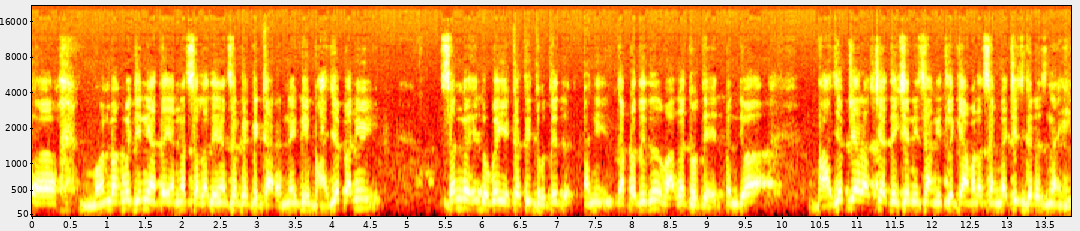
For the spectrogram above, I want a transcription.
मोहन भागवतजींनी आता यांना सल्ला देण्यासारखं काही कारण नाही की भाजप आणि संघ हे दोघेही एकत्रित होते आणि त्या पद्धतीनं वागत होते. पण जेव्हा भाजपच्या राष्ट्रीय अध्यक्षांनी सांगितलं की आम्हाला संघाचीच गरज नाही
